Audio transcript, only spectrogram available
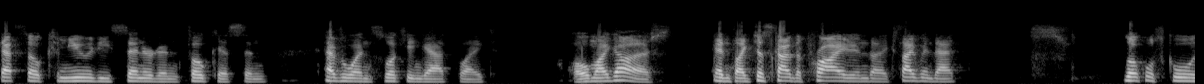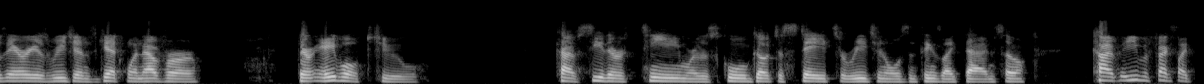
that's so community centered and focused and everyone's looking at like oh my gosh. And like just kind of the pride and the excitement that local schools areas regions get whenever they're able to kind of see their team or the school go to states or regionals and things like that. And so kind of it even affects like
